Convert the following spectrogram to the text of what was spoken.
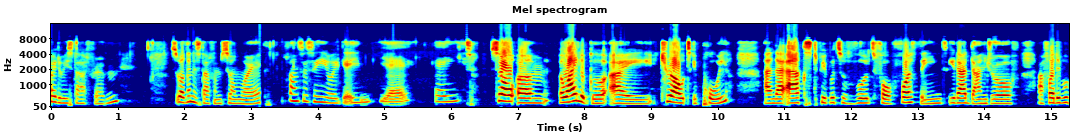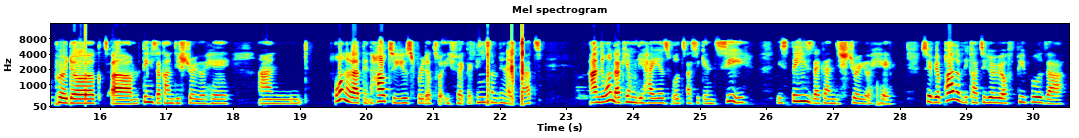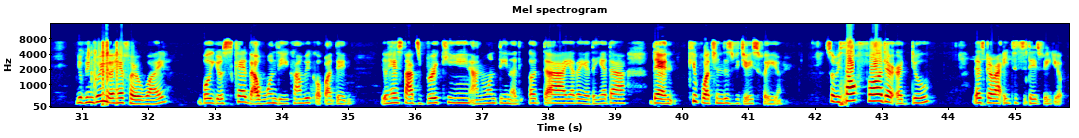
where do we start from? So we're going to start from somewhere. Fancy seeing you again. Yay. Hey. So um a while ago I threw out a poll and I asked people to vote for four things either dandruff, affordable products, um, things that can destroy your hair, and one other thing how to use products for effect. I think something like that. And the one that came with the highest votes, as you can see, is things that can destroy your hair. So if you're part of the category of people that you've been growing your hair for a while, but you're scared that one day you can wake up and then your hair starts breaking and one thing or the other, yada yada yada, then keep watching. This video is for you. So without further ado, let's get right into today's video.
